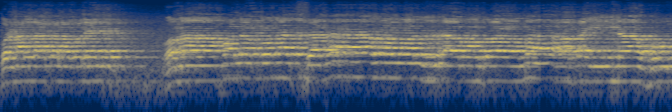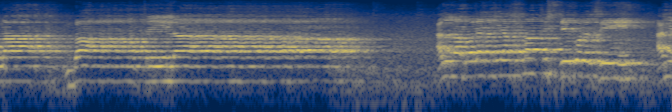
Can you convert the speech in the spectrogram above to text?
কারণ আল্লাহ তালা বলেন আল্লাহ বলেন, আমি আসমান সৃষ্টি করেছি, আমি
